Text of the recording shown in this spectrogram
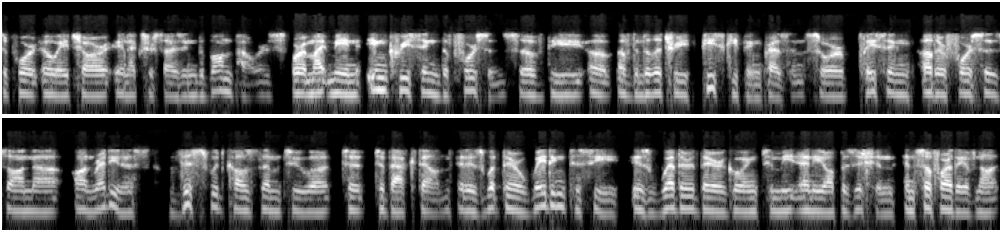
support OHR in exercising the Bonn powers, or it might mean increasing the forces of the uh, of the military peacekeeping presence, or placing other forces on uh, on readiness this would cause them to uh, to to back down. It is what they're waiting to see is whether they're going to meet any opposition, and so far they have not.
